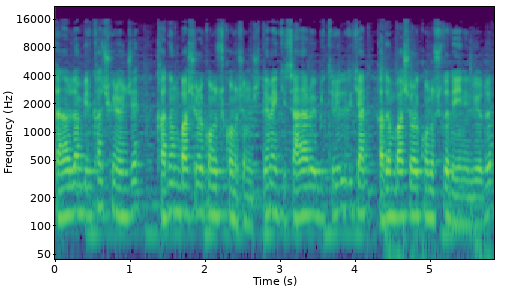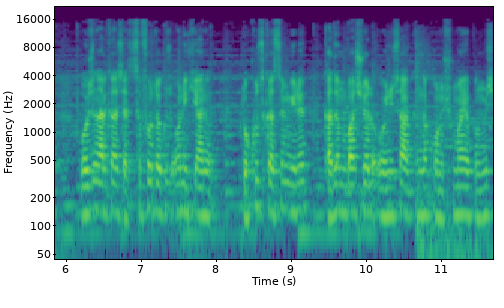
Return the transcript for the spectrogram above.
Senaryodan birkaç gün önce kadın başrol konusu konuşulmuş. Demek ki senaryo bitirilirken kadın başrol konusu da değiniliyordu. O yüzden arkadaşlar 09-12 yani 9 Kasım günü kadın başrol oyuncusu hakkında konuşma yapılmış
